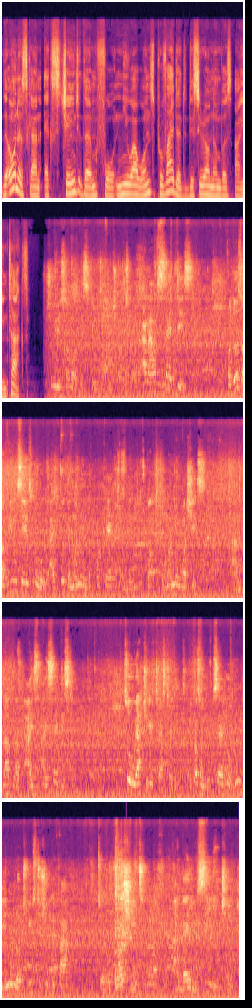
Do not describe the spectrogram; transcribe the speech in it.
the owners can exchange them for newer ones provided the serial numbers are intact. Show you some of the security features. And I've said this. For those of you who says, oh, I put the money in the pocket and the, the money washes and blah blah, I, I said this thing. So we actually tested it because some people said, oh, bring the new note, use tissue paper to wash it, and then you see it change.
